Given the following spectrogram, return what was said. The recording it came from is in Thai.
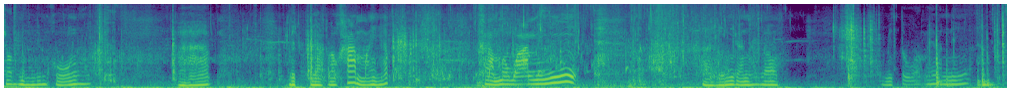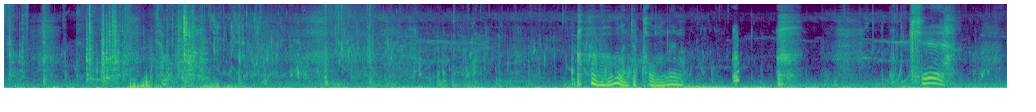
ชอบนมริมโค้งนะครับเด็ดเผือกเราข้ามไหมครับ ข้ามเมื่อวานนี้ลุ้นกันเรา มีตัวไหมวันนี้เหมือนจะถมด้วยนะโอเค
